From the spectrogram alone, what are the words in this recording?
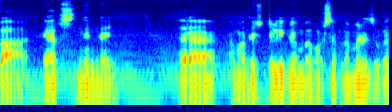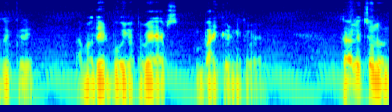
বা অ্যাপস নেন নাই, তারা আমাদের টেলিগ্রাম বা হোয়াটসঅ্যাপ নাম্বারে যোগাযোগ করে আমাদের বই অথবা অ্যাপস বাই করে নিতে পারেন। তাহলে চলুন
